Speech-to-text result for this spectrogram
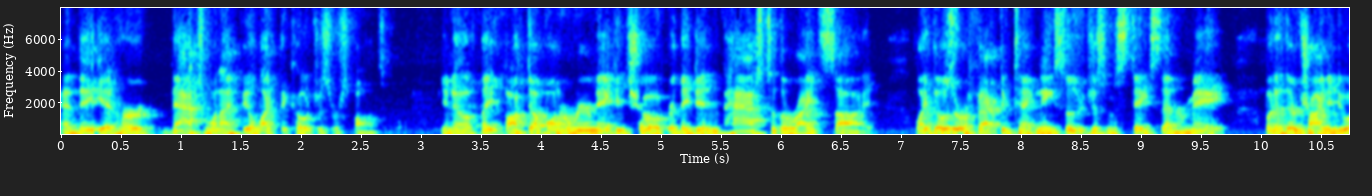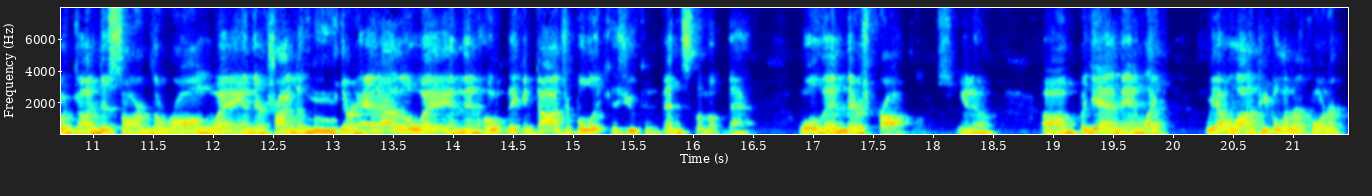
and they get hurt, that's when I feel like the coach is responsible. You know, if they fucked up on a rear naked choke or they didn't pass to the right side, like those are effective techniques. Those are just mistakes that are made. But if they're trying to do a gun disarm the wrong way and they're trying to move their head out of the way and then hope they can dodge a bullet because you convince them of that, well, then there's problems, you know? Um, but yeah, man, like we have a lot of people in our corner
